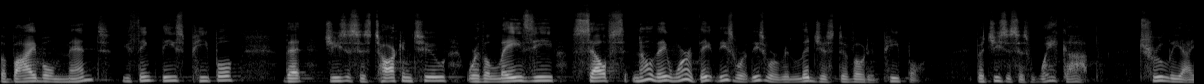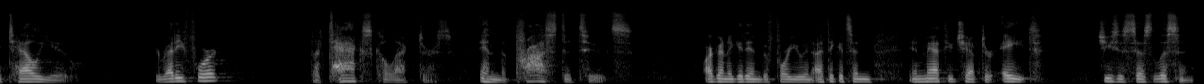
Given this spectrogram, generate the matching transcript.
the Bible meant? You think these people that Jesus is talking to were the lazy, self No, they weren't. They, these, were, these were religious, devoted people. But Jesus says, Wake up. Truly, I tell you. You ready for it? The tax collectors and the prostitutes are going to get in before you. And I think it's in, in Matthew chapter 8. Jesus says, Listen,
